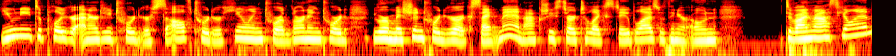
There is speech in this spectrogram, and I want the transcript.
you need to pull your energy toward yourself, toward your healing, toward learning, toward your mission, toward your excitement, and actually start to like stabilize within your own divine masculine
